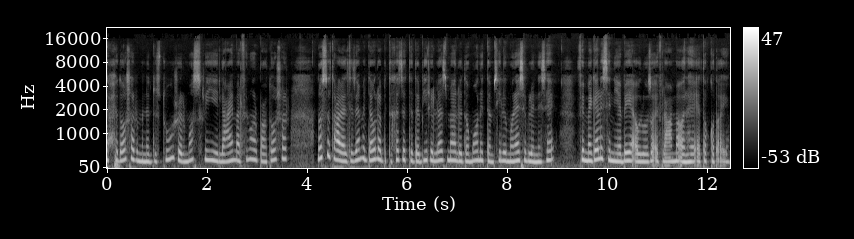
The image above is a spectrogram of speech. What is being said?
11 من الدستور المصري لعام 2014 نصت على التزام الدولة باتخاذ التدابير اللازمة لضمان التمثيل المناسب للنساء في المجالس النيابية أو الوظائف العامة أو الهيئات القضائية.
